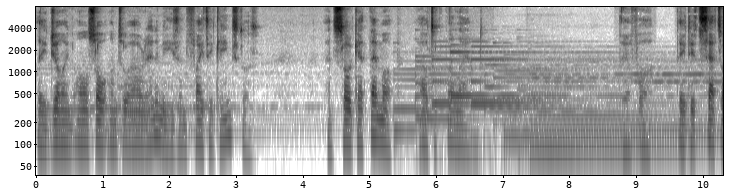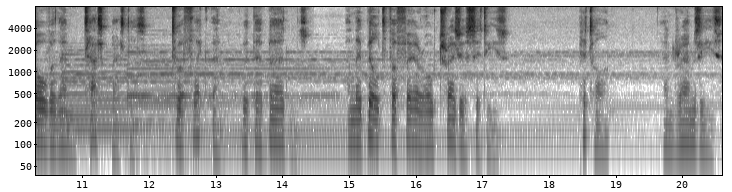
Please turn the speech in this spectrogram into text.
they join also unto our enemies and fight against us, and so get them up out of the land. Therefore they did set over them taskmasters to afflict them with their burdens, and they built for Pharaoh treasure cities, Pithom and Ramses.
